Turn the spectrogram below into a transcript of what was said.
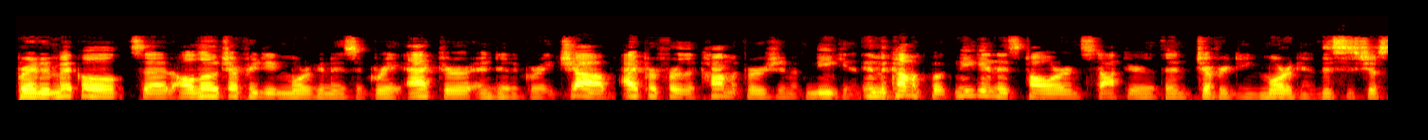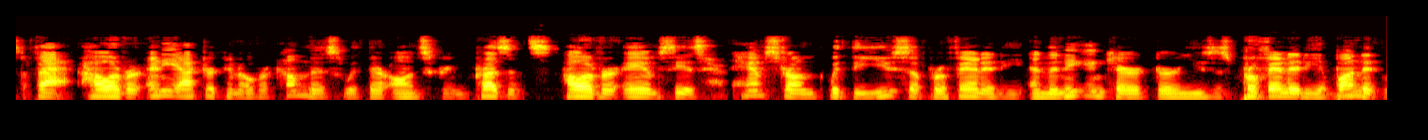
Brandon Mickle said, Although Jeffrey Dean Morgan is a great actor and did a great job, I prefer the comic version of Negan. In the comic book, Negan is taller and stockier than Jeffrey Dean Morgan. This is just a fact. However, any actor can overcome this with their on screen presence. However, AMC is hamstrung with the use of profanity, and the Negan character uses profanity abundantly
